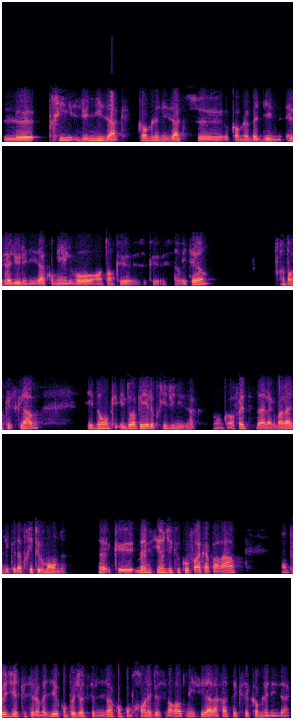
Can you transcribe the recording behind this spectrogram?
le prix du nizak. Comme le nizak, comme le bedin évalue le nizak combien il vaut en tant que serviteur, en tant qu'esclave, et donc il doit payer le prix du nizak. Donc en fait, la dit que d'après tout le monde, euh, que même si on dit que Kufra Kapara, on peut dire que c'est le mazik, on peut dire que c'est le nizak, on comprend les deux svarot, mais ici la lacha c'est que c'est comme le nizak.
